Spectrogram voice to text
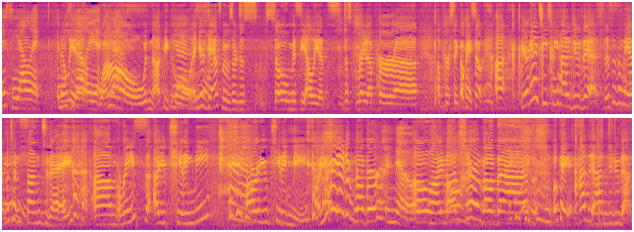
Missy Elliott. Missy Elliott. Elliott. Wow, wouldn't that be cool? Yes. and your Yeah. dance moves are just so Missy Elliott's, just right up her uh, up her sleeve. Okay, so uh, you're gonna teach me how to do this. This is in the Edmonton Sun today. Um, Reese, are you kidding me? are you kidding me? Are you made out of rubber? No. Oh, I'm not sure about that. Okay, how did, how did you do that?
